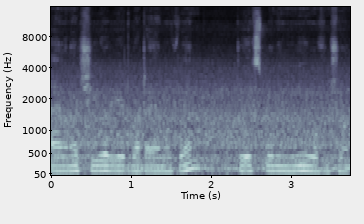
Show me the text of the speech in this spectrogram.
I am not sure yet but I am open to exploring new option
